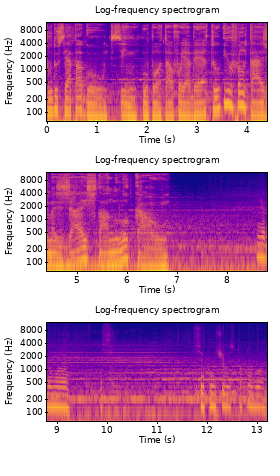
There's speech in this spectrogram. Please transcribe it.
tudo se apagou. Sim, o portal foi aberto e o fantasma já está no local. Я думаю, все получилось, попробуем.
